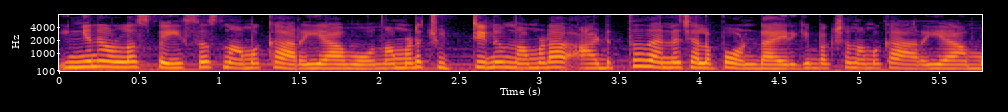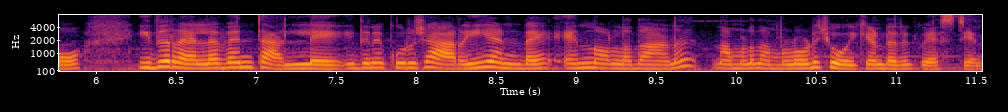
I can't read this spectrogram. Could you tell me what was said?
ഇങ്ങനെയുള്ള സ്പേസസ് നമുക്കറിയാമോ? നമ്മുടെ ചുറ്റിനും നമ്മുടെ അടുത്ത് തന്നെ ചിലപ്പോൾ ഉണ്ടായിരിക്കും പക്ഷെ നമുക്ക് അറിയാമോ ഇത് റെലവെന്റ് അല്ലേ? ഇതിനെക്കുറിച്ച് അറിയണ്ടേ? എന്നുള്ളതാണ് നമ്മൾ നമ്മളോട് ചോദിക്കേണ്ട ഒരു ക്വസ്റ്റ്യൻ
